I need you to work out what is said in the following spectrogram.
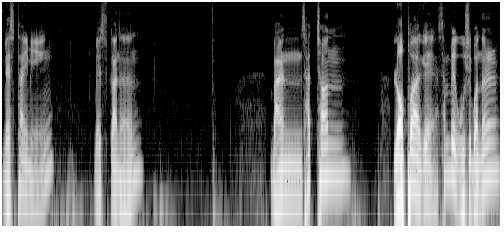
매수 타이밍 매수가는 14,000 러프하게 350원을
